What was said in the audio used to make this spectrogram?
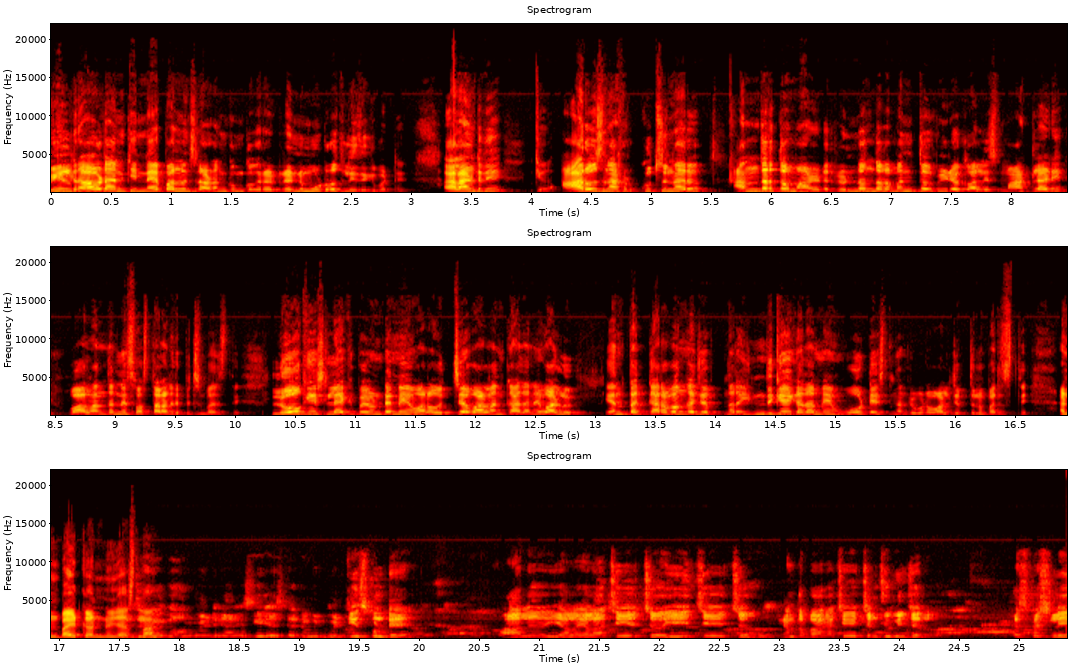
వీళ్ళు రావడానికి నేపాల్ నుంచి రావడానికి ఇంకొక రెండు మూడు రోజులు ఈజీగా పట్టేది. అలాంటిది ఆ రోజున అక్కడ కూర్చున్నారు. అందరితో మాట్లాడారు. రెండు వందల మందితో వీడియో కాల్ చేసి మాట్లాడి వాళ్ళందరినీ స్వస్థలాన్ని తెప్పించిన పరిస్థితి. లోకేష్ లేకపోయి ఉంటే మేము వాళ్ళు వచ్చే వాళ్ళం కాదని వాళ్ళు ఎంత గర్వంగా చెప్తున్నారో ఇందుకే కదా మేము ఓటేస్తుందంటూ కూడా వాళ్ళు చెప్తున్న పరిస్థితి. అండ్ బయట కంటిన్యూ చేస్తున్నాం. గవర్నమెంట్ కానీ కమిట్మెంట్ తీసుకుంటే వాళ్ళు ఎలా ఎలా చేయొచ్చు ఏం చేయొచ్చు ఎంత బాగా చేయొచ్చు అని చూపించారు. ఎస్పెషలీ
